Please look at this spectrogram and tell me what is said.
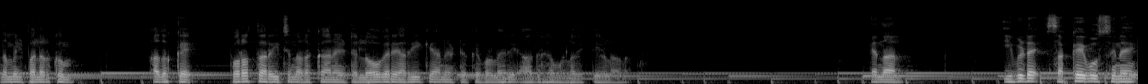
നമ്മിൽ പലർക്കും അതൊക്കെ പുറത്തറിയിച്ച് നടക്കാനായിട്ട് ലോകരെ അറിയിക്കാനായിട്ടൊക്കെ വളരെ ആഗ്രഹമുള്ള വ്യക്തികളാണ്. എന്നാൽ ഇവിടെ സക്കേവൂസിനെ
